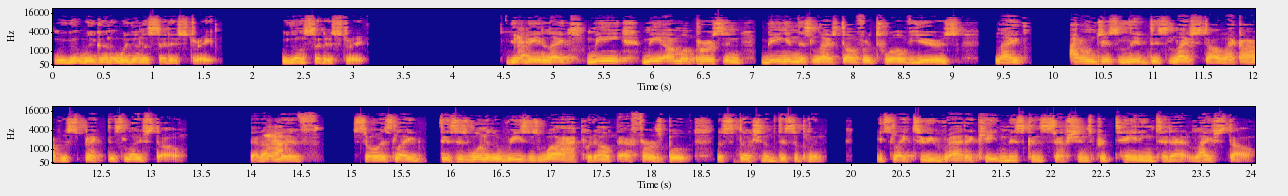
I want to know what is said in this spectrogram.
We're gonna we're gonna we're gonna set it straight. We're gonna set it straight. You know what I mean? Like me, me, I'm a person being in this lifestyle for 12 years. Like I don't just live this lifestyle. Like I respect this lifestyle that Yeah. I live. So it's like this is one of the reasons why I put out that first book, The Seduction of Discipline. It's like to eradicate misconceptions pertaining to that lifestyle.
